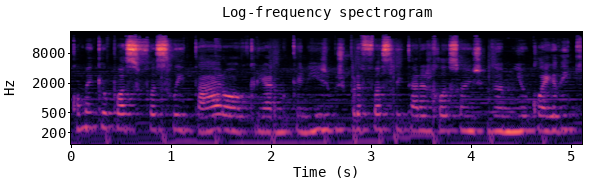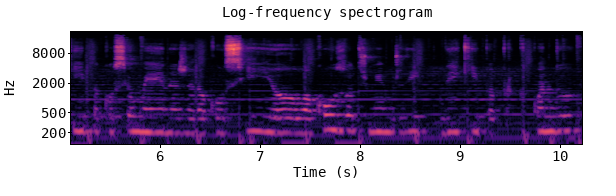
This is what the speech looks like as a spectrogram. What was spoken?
Como é que eu posso facilitar ou criar mecanismos para facilitar as relações da minha colega de equipa, com o seu manager ou com o CEO ou com os outros membros de, de equipa? Porque quando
